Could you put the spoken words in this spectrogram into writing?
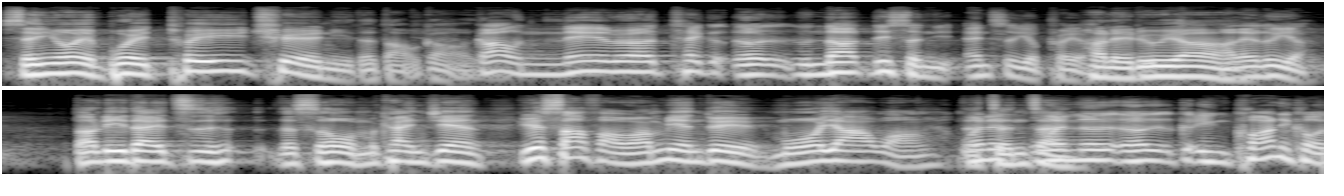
神永远不会推却你的祷告的。God will never take, uh, not listen, answer your prayer. 哈利路亚！Hallelujah. 到历代志的时候，我们看见约沙法王面对摩押王的征战 When, when 战，uh, uh, in Chronicle,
